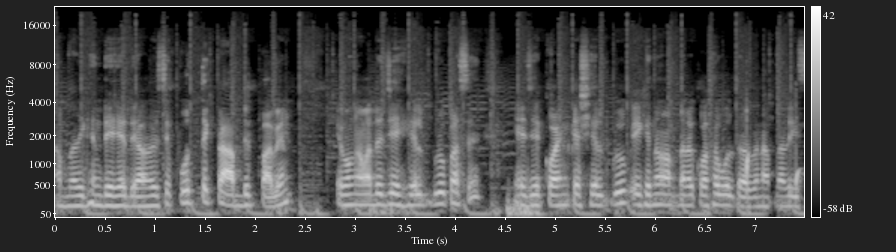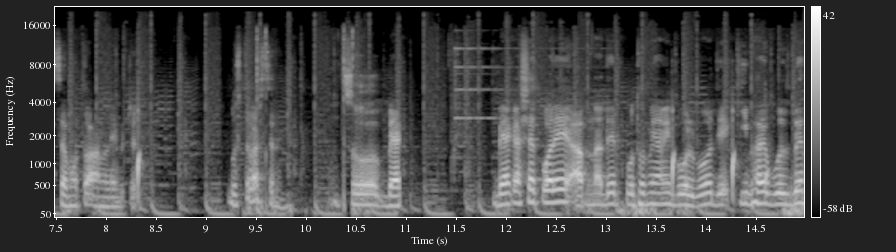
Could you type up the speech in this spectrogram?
আপনাদের এখানে দেখে দেওয়া হয়েছে। প্রত্যেকটা আপডেট পাবেন এবং আমাদের যে হেল্প গ্রুপ আছে, এই যে কয়েন ক্যাশ হেল্প গ্রুপ এখানেও আপনারা কথা বলতে পারবেন, আপনাদের ইচ্ছা মতো আনলিমিটেড বুঝতে পারছেন? সো ব্যাক ব্যাক আসার পরে আপনাদের প্রথমে আমি বলব যে কীভাবে বুঝবেন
